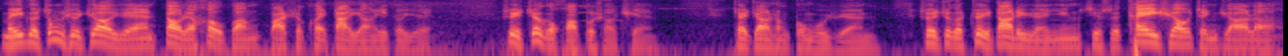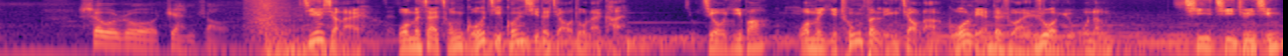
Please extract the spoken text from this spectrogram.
每一个中学教员到了后方八十块大洋一个月，所以这个花不少钱。再加上公务员。所以，这个最大的原因就是开销增加了，收入减少。接下来，我们再从国际关系的角度来看，九一八，我们已充分领教了国联的软弱与无能；七七军兴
